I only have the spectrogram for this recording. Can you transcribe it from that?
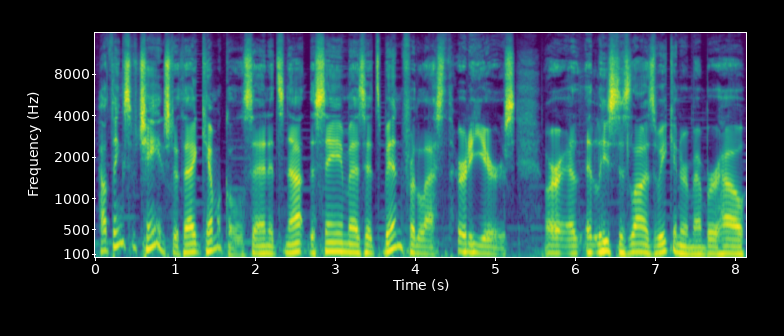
how things have changed with ag chemicals, and it's not the same as it's been for the last 30 years, or at least as long as we can remember, how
